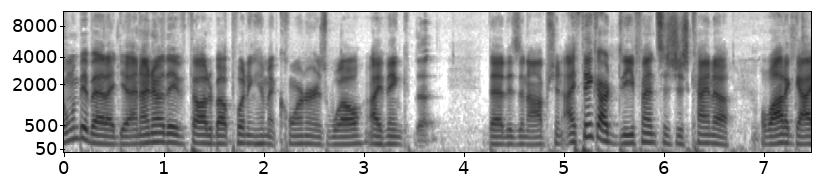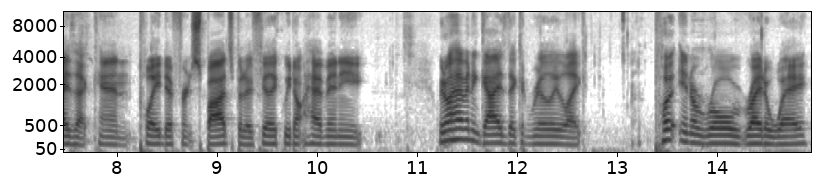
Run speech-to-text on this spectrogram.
That wouldn't be a bad idea. And I know they've thought about putting him at corner as well. I think That that is an option. I think our defense is just kind of a lot of guys that can play different spots, but I feel like we don't have any we don't have any guys that can really like put in a role right away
